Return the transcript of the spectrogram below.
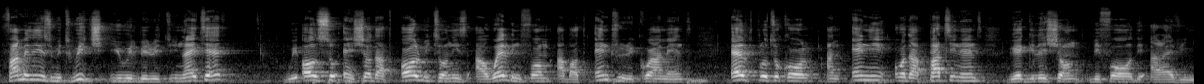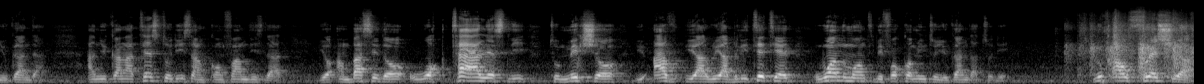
families with which you will be reunited. We also ensure that all returnees are well informed about entry requirements, health protocol, and any other pertinent regulation before they arrive in Uganda. And you can attest to this and confirm this that your ambassador worked tirelessly to make sure you, have, you are rehabilitated one month before coming to Uganda today. Look how fresh you are.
